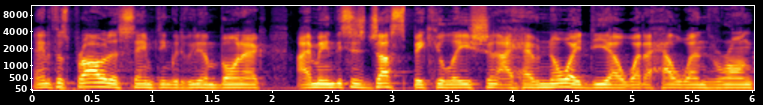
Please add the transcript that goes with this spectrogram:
and it was probably the same thing with William Bonac. I mean, this is just speculation. I have no idea what the hell went wrong.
